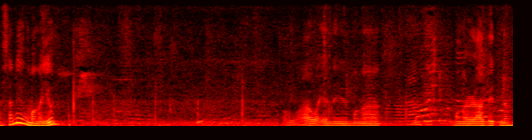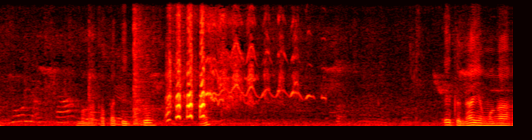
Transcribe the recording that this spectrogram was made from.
Nasaan na yung mga yun? Oh wow, ayan na yung mga mga rabbit no. Mga kapatid ko. Huh? Ito na yung mga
